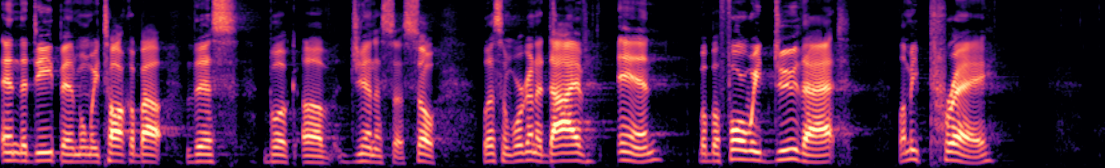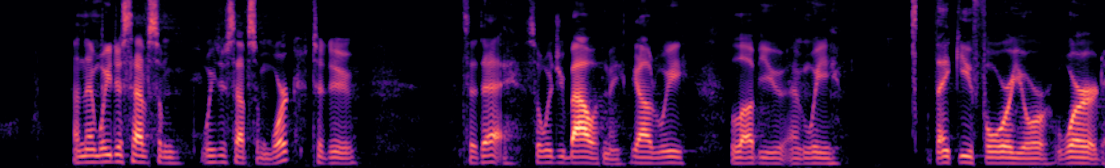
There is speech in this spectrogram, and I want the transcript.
in the deep end when we talk about this book of Genesis. So, listen, we're going to dive in but before we do that, let me pray. And then we just have some we just have some work to do today. So would you bow with me? God, we love you and we thank you for your word.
